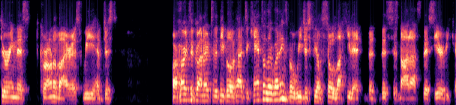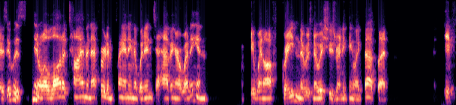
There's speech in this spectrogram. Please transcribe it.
during this coronavirus, we have just our hearts have gone out to the people who have had to cancel their weddings, but we just feel so lucky that that this is not us this year because it was you know a lot of time and effort and planning that went into having our wedding, and it went off great, and there was no issues or anything like that, but if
